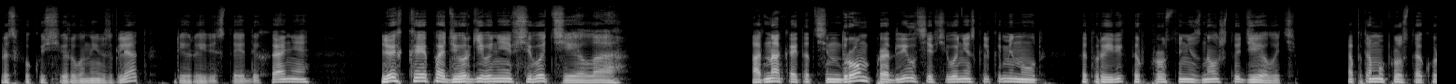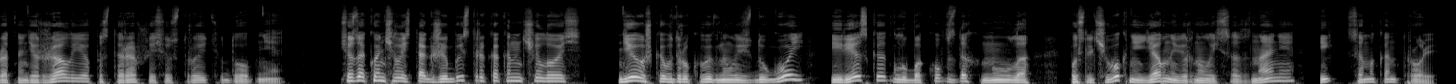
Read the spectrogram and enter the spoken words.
Расфокусированный взгляд прерывистое дыхание, легкое подергивание всего тела. Однако этот синдром продлился всего несколько минут, которые Виктор просто не знал, что делать, а потому просто аккуратно держал ее, постаравшись устроить удобнее. Все закончилось так же быстро, как и началось. Девушка вдруг выгнулась дугой и резко, глубоко вздохнула, после чего к ней явно вернулось сознание и самоконтроль.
